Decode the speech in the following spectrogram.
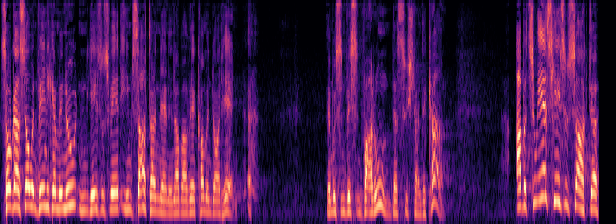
Sogar so in wenigen Minuten, Jesus wird ihn Satan nennen, aber wir kommen dorthin. Wir müssen wissen, warum das zustande kam. Aber zuerst Jesus sagte,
